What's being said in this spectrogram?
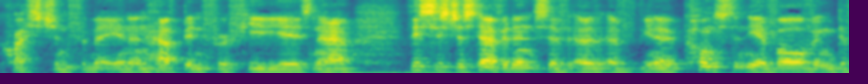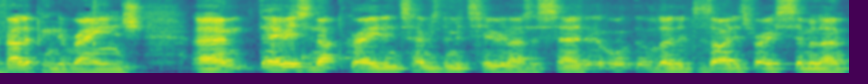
question for me, and, and have been for a few years now. This is just evidence of, of, of you know, constantly evolving, developing the range. Um, there is an upgrade in terms of the material, as I said, although the design is very similar.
